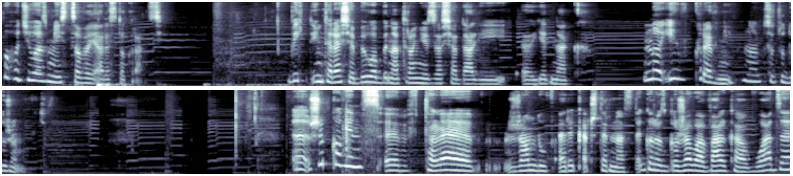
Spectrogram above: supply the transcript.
pochodziła z miejscowej arystokracji. W ich interesie byłoby na tronie zasiadali e, jednak no ich krewni, no co tu dużo mówić. E, Szybko więc e, w tle rządów Eryka XIV rozgorzała walka o władzę,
